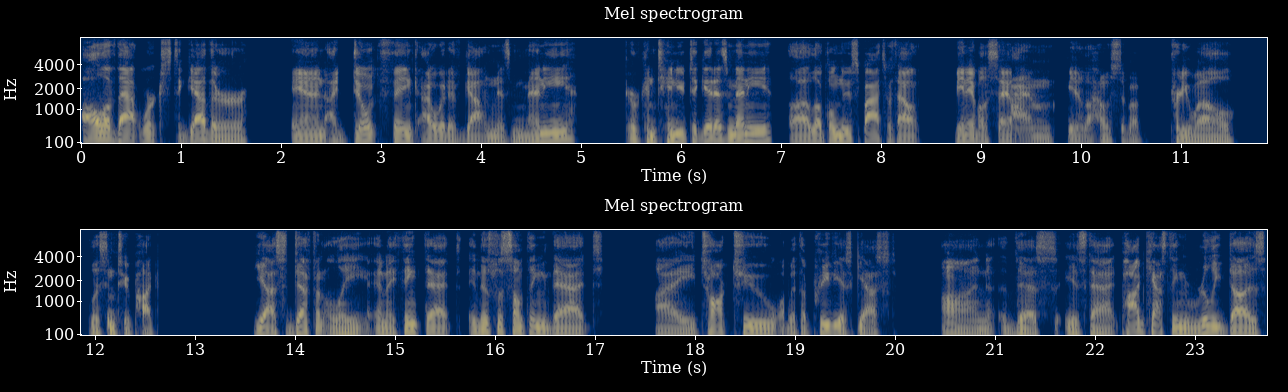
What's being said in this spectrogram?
all of that works together. And I don't think I would have gotten as many or continued to get as many uh, local news spots without being able to say I'm, you know, the host of a pretty well listened to podcast. Yes, definitely. And I think that, and this was something that I talked to with a previous guest on this, is that podcasting really does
